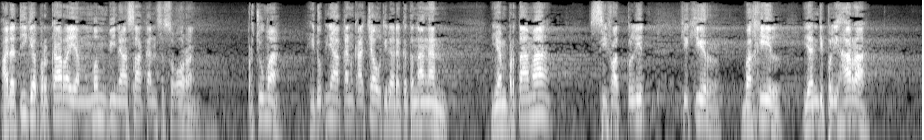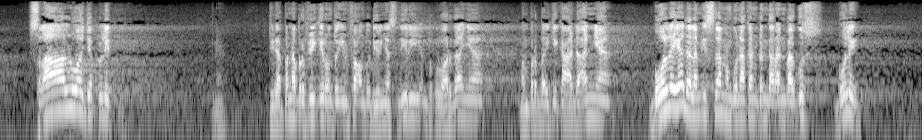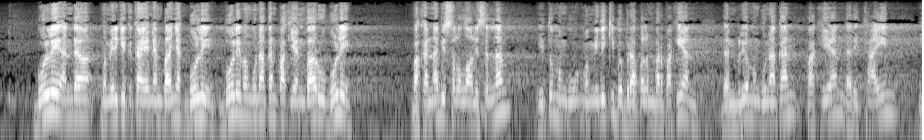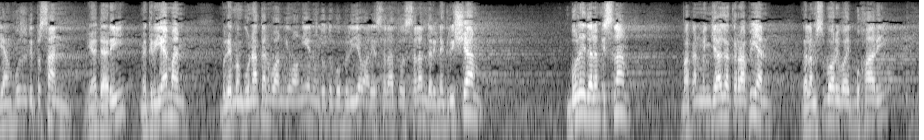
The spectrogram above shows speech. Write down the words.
ada tiga perkara yang membinasakan seseorang percuma hidupnya akan kacau tidak ada ketenangan yang pertama sifat pelit kikir, bakhil, yang dipelihara. Selalu aja pelit. Tidak pernah berpikir untuk infak untuk dirinya sendiri, untuk keluarganya, memperbaiki keadaannya. Boleh ya dalam Islam menggunakan kendaraan bagus? Boleh. Boleh Anda memiliki kekayaan yang banyak? Boleh. Boleh menggunakan pakaian baru? Boleh. Bahkan Nabi SAW itu memiliki beberapa lembar pakaian dan beliau menggunakan pakaian dari kain yang khusus dipesan ya dari negeri Yaman. Boleh menggunakan wangi-wangian untuk tubuh beliau alaihissalatu wassalam dari negeri Syam. Boleh dalam Islam. Bahkan menjaga kerapian. Dalam sebuah riwayat Bukhari,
